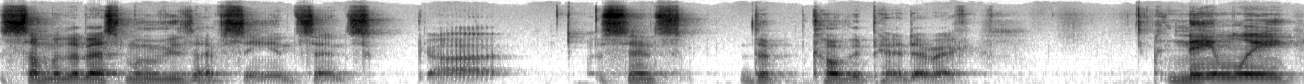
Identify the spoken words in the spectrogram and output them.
some of the best movies I've seen since uh, since the COVID pandemic. Namely,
